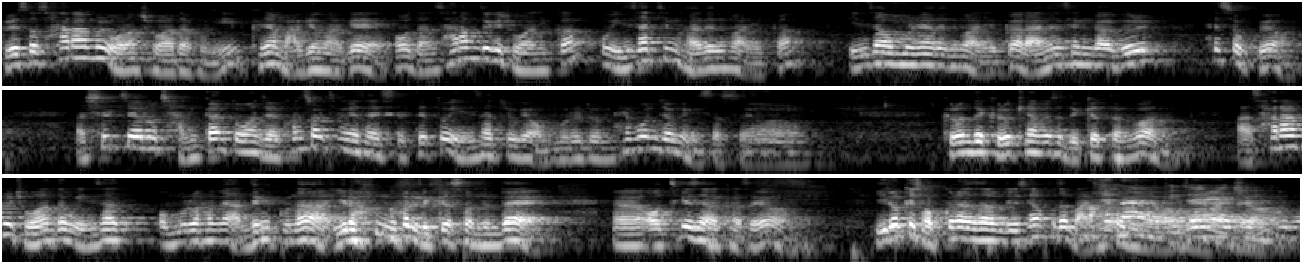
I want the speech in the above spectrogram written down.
그래서 사람을 워낙 좋아하다 보니 그냥 막연하게 어 난 사람 되게 좋아하니까 어 인사팀 가야 되는 거 아닐까 인사 업무를 해야 되는 거 아닐까라는 생각을 했었고요 아, 실제로 잠깐 동안 제가 컨설팅 회사 있을 때 또 인사 쪽의 업무를 좀 해본 적은 있었어요 네. 그런데 그렇게 하면서 느꼈던 건 아, 사람을 좋아한다고 인사 업무를 하면 안 되겠구나 이런 걸 느꼈었는데 어, 어떻게 생각하세요? 이렇게 접근하는 사람들이 생각보다 많거든요. 많아요. 굉장히 네. 많죠.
